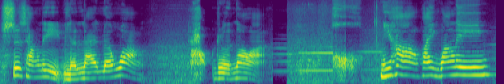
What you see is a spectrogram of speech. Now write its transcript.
市场里人来人往，好热闹啊！你好，欢迎光临。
